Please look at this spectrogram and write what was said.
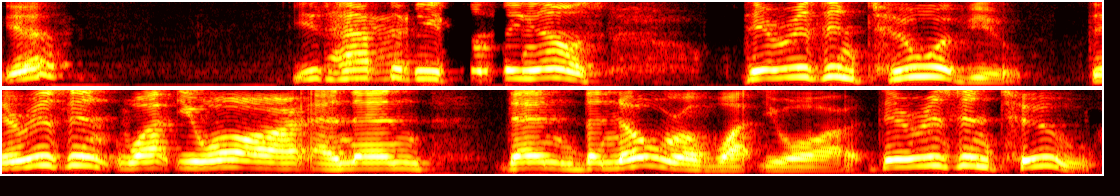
Yeah. You'd have to be something else. There isn't two of you. There isn't what you are and then then the knower of what you are. There isn't two.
